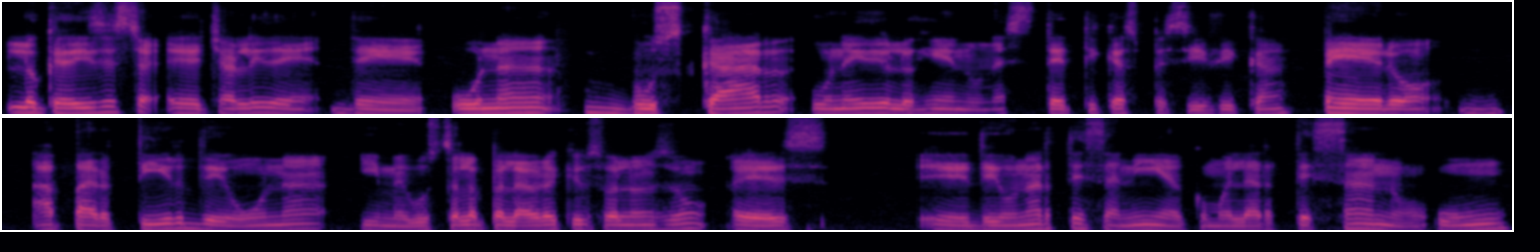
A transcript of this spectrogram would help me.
Lo que dices, eh, Charlie, de, de una, buscar una ideología en una estética específica, pero a partir de una, y me gusta la palabra que usó Alonso, es eh, de una artesanía, como el artesano, un,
